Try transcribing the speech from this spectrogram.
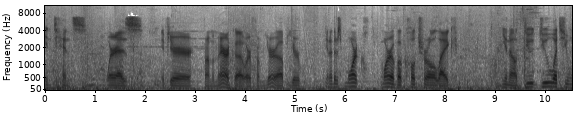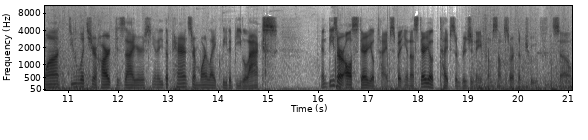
intense. Whereas if you're from America or from Europe, you're you know, there's more more of a cultural like you know, do do what you want, do what your heart desires. You know, the parents are more likely to be lax. And these are all stereotypes, but you know, stereotypes originate from some sort of truth. So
